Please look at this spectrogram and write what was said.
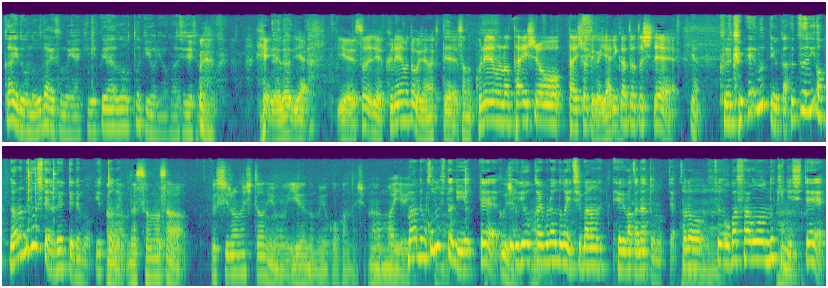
北海道のう大その焼肉屋の時よりはマシでしょ。いやいやいやいやそれクレームとかじゃなくてそのクレームの対象対象っていうかやり方としていやクレームっていうか普通に「あ並んでましたよね」ってでも言ったのよ、うん、でそのさ後ろの人にも言うのもよくわかんないし、うん、まあいいやまあでもこの人に言ってうんいいじゃん。了解もらうのが一番平和かなと思ってこのうん。ちょおばさんを抜きにして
